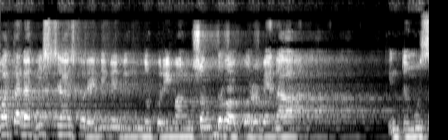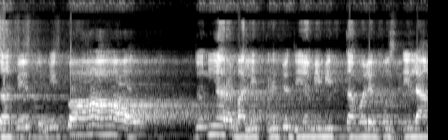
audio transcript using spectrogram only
কথাটা বিশ্বাস করে নিবে, বিন্দু পরিমাণ সন্দেহ করবে না। কিন্তু মুসাফির, তুমি কও, দুনিয়ার মালিককে যদি আমি মিথ্যা বলে বুঝ দিলাম,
